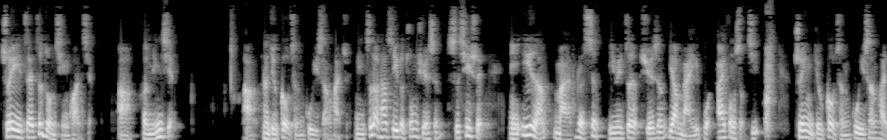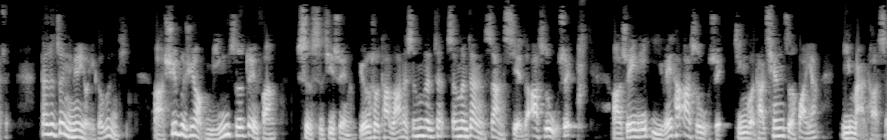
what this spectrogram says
所以在这种情况下啊，很明显啊，那就构成故意伤害罪。你知道他是一个中学生，十七岁，你依然买他的肾，因为这学生要买一部 iPhone 手机，所以你就构成故意伤害罪。但是这里面有一个问题啊，需不需要明知对方？是十七岁呢，比如说他拿的身份证，身份证上写着二十五岁，啊，所以你以为他二十五岁，经过他签字画押，你买他是，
